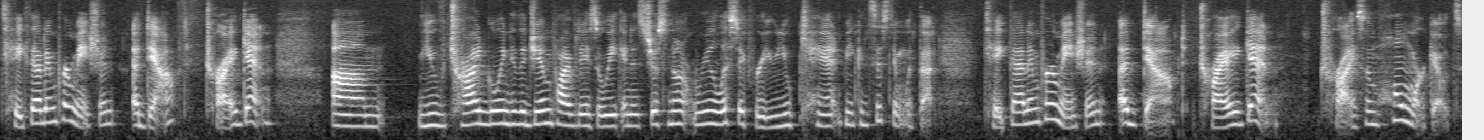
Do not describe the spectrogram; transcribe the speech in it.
take that information, adapt, try again. Um, you've tried going to the gym five days a week and it's just not realistic for you. You can't be consistent with that. Take that information, adapt, try again. Try some home workouts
